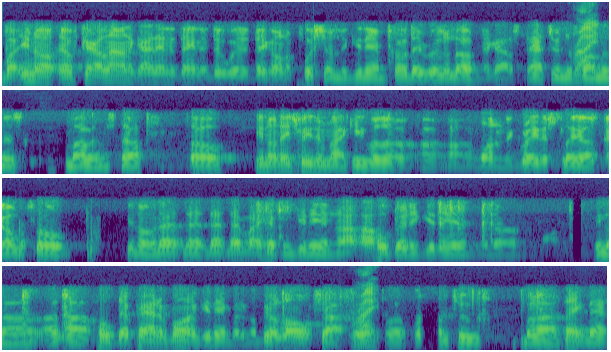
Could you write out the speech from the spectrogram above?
But you know, if Carolina got anything to do with it, they're gonna push him to get in because they really love him. They got a statue in the front of this him and stuff. So you know, they treat him like he was a, a, a one of the greatest players ever. So you know that that that, that might help him get in. I, I hope that he get in. And uh, you know, I, I hope that Pat and Vaughan get in. But it's gonna be a long shot for Right. for, for them two. But I think that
